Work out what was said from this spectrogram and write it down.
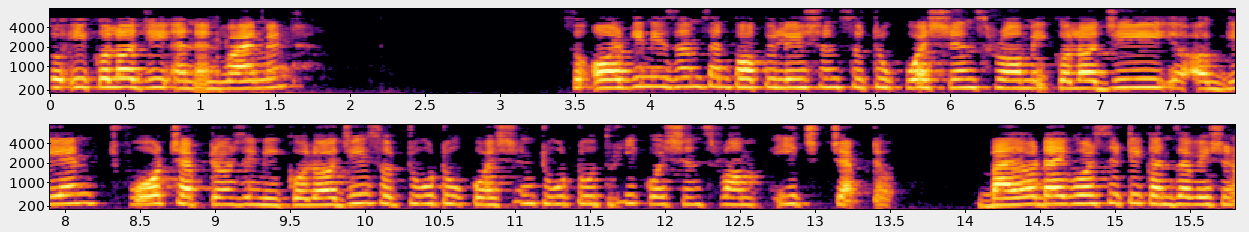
So ecology and environment. So organisms and populations. So two questions from ecology. Again, four chapters in ecology. So two two question, two to three questions from each chapter. Biodiversity conservation,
